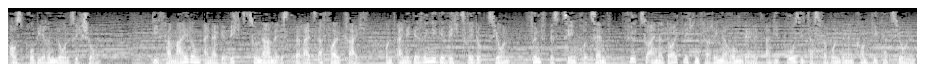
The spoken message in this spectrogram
Ausprobieren lohnt sich schon. Die Vermeidung einer Gewichtszunahme ist bereits erfolgreich, und eine geringe Gewichtsreduktion, 5 bis 10 Prozent, führt zu einer deutlichen Verringerung der mit Adipositas verbundenen Komplikationen.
